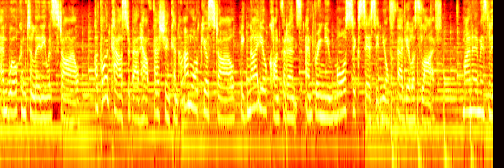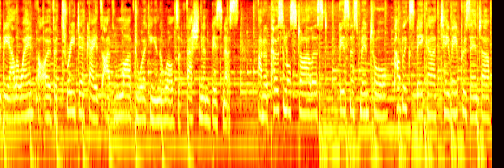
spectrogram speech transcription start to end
and welcome to Leading with Style, a podcast about how fashion can unlock your style, ignite your confidence, and bring you more success in your fabulous life. My name is Libby Allaway, and for over three decades, I've loved working in the worlds of fashion and business. I'm a personal stylist, business mentor, public speaker, TV presenter,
